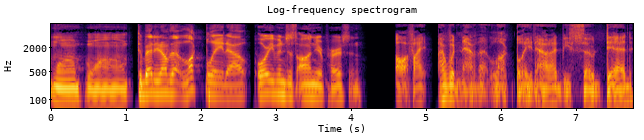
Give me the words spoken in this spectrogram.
Womp womp. Too bad you don't have that luck blade out. Or even just on your person. Oh, if I. I wouldn't have that luck blade out, I'd be so dead.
